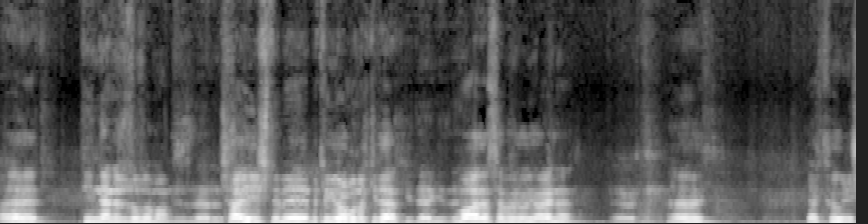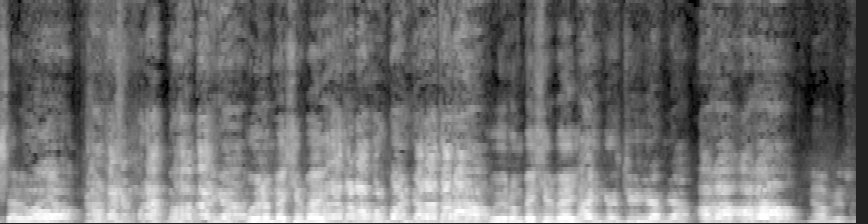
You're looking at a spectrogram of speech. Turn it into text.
Evet. Dinleniriz o zaman. Dizleriz. Çayı içti mi bütün yorgunluk gider. Gider gider. Maalesef öyle oluyor aynen. evet. Evet. Ya köyün işleri var ya. Oo, kardeşim Murat ne haber ya? Buyurun Bekir Bey. Yaradana kurban yaradana. Buyurun Bekir Bey. Hay gözüyüm ya. Aga aga. Ne yapıyorsun?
